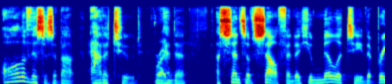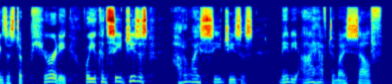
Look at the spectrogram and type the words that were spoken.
All of this is about attitude right. and a, a sense of self and a humility that brings us to purity where you can see Jesus. How do I see Jesus? Maybe I have to myself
